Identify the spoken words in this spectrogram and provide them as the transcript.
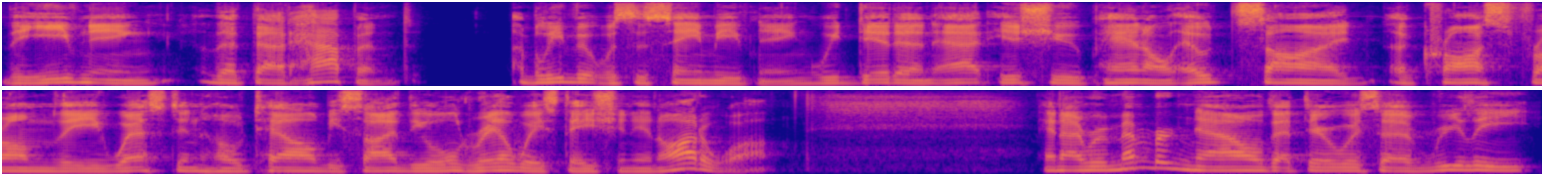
the evening that that happened, I believe it was the same evening, we did an at issue panel outside across from the Westin Hotel beside the old railway station in Ottawa. And I remember now that there was a really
